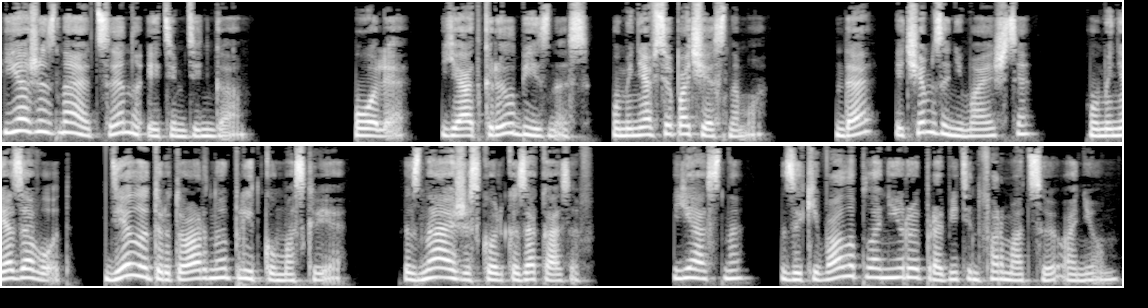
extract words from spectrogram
Я же знаю цену этим деньгам. «Оля, я открыл бизнес. У меня все по-честному». «Да? И чем занимаешься?» «У меня завод. Делаю тротуарную плитку в Москве. Знаешь же, сколько заказов». «Ясно. Закивала, планируя пробить информацию о нем.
